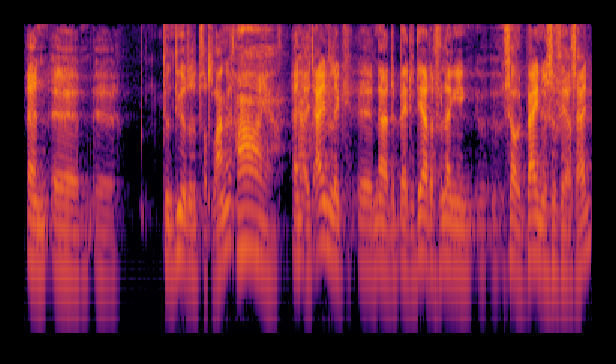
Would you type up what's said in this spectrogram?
En toen duurde het wat langer. Ah, ja. En ja. uiteindelijk, eh, na de, bij de derde verlenging, eh, zou het bijna zover zijn.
